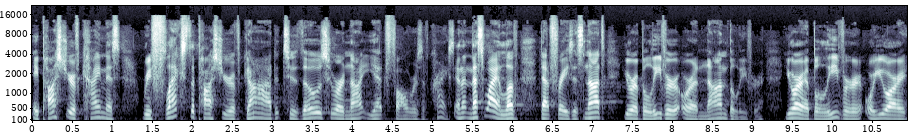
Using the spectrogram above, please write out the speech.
A posture of kindness reflects the posture of God to those who are not yet followers of Christ. And that's why I love that phrase. It's not you're a believer or a non believer, you are a believer or you are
